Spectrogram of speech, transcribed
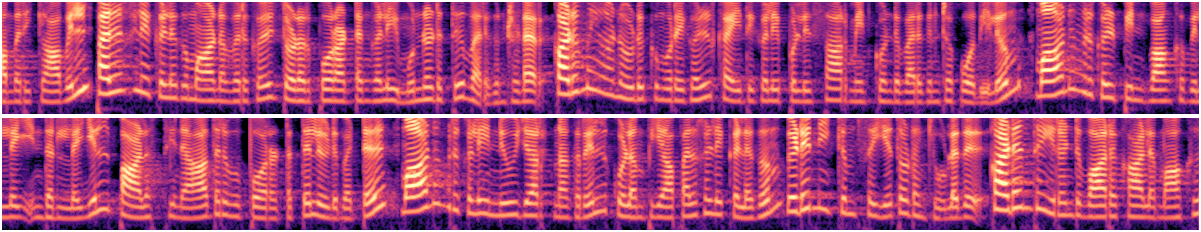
அமெரிக்காவில் பல்கலைக்கழக மாணவர்கள் தொடர் போராட்டங்களை முன்னெடுத்து வருகின்றனர். கடுமையான ஒடுக்குமுறைகள் கைதிகளை போலீசார் மேற்கொண்டு வருகின்ற போதிலும் மாணவர்கள் பின்வாங்கவில்லை இந்த நிலையில் பாலஸ்தீன ஆதரவு போராட்டத்தில் ஈடுபட்டு மாணவர்களை நியூயார்க் நகரில் கொலம்பியா பல்கலைக்கழகம் இடைநீக்கம் செய்ய தொடங்கியுள்ளது. கடந்த இரண்டு வார காலமாக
